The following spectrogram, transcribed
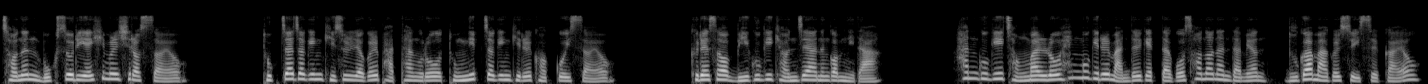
저는 목소리에 힘을 실었어요. 독자적인 기술력을 바탕으로 독립적인 길을 걷고 있어요. 그래서 미국이 견제하는 겁니다. 한국이 정말로 핵무기를 만들겠다고 선언한다면 누가 막을 수 있을까요?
